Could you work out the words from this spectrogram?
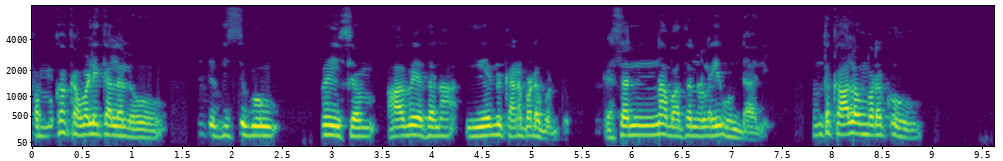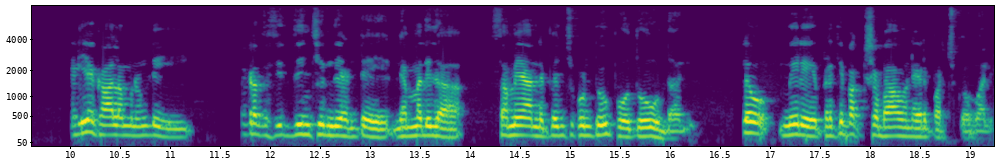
ఒక ముఖ కవళికలలో విసుగు ద్వేషం ఆవేదన ఏమి కనపడకూడదు. ప్రసన్న వదనులై ఉండాలి. కొంతకాలం వరకు గడియ కాలం నుండి ఏకాగ్రత సిద్ధించింది అంటే నెమ్మదిగా సమయాన్ని పెంచుకుంటూ పోతూ ఉండాలి. లో మీరే ప్రతిపక్ష భావం ఏర్పరచుకోవాలి.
